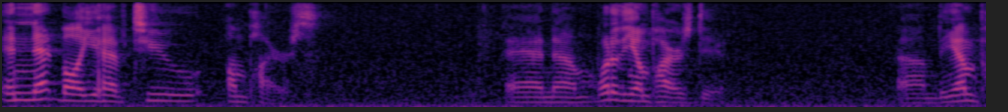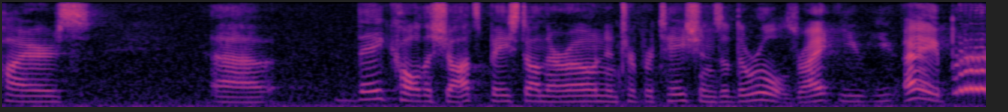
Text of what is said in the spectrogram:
In netball, you have two umpires. And um, what do the umpires do? The umpires, uh, they call the shots based on their own interpretations of the rules, right? You, you hey, brrr,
